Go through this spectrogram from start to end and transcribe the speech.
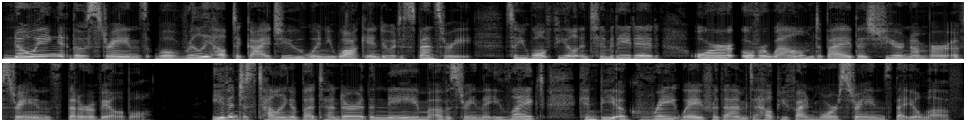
Knowing those strains will really help to guide you when you walk into a dispensary, so you won't feel intimidated or overwhelmed by the sheer number of strains that are available. Even just telling a bud tender the name of a strain that you liked can be a great way for them to help you find more strains that you'll love.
